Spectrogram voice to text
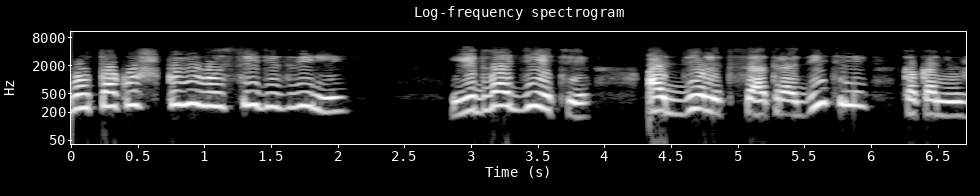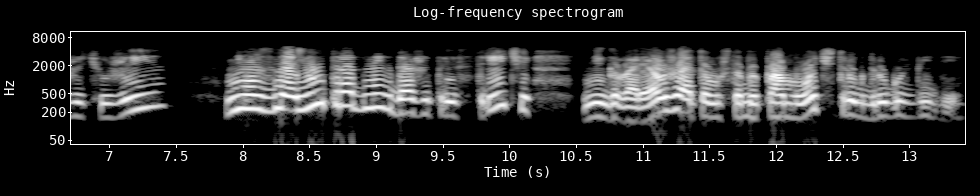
Но так уж повелось среди зверей. Едва дети отделятся от родителей, как они уже чужие, не узнают родных даже при встрече, не говоря уже о том, чтобы помочь друг другу в беде.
